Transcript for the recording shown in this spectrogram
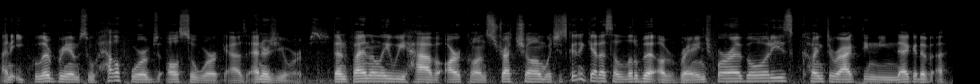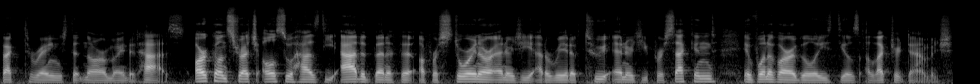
and Equilibrium so health orbs also work as energy orbs. Then finally, we have Archon Stretch On, which is going to get us a little bit of range for our abilities, counteracting the negative effect to range that Narrow-Minded has. Archon Archon stretch also has the added benefit of restoring our energy at a rate of 2 energy per second if one of our abilities deals electric damage.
